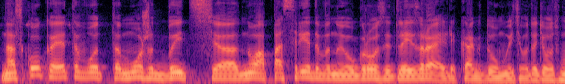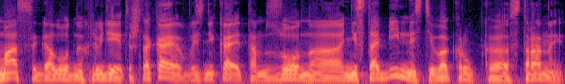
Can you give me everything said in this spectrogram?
Насколько это вот может быть, э, ну, опосредованной угрозой для Израиля, как думаете? Вот эти вот массы голодных умных людей. Это же такая возникает там зона нестабильности вокруг э, страны.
